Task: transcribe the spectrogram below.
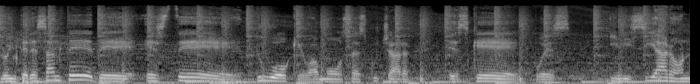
Lo interesante de este dúo que vamos a escuchar es que pues iniciaron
